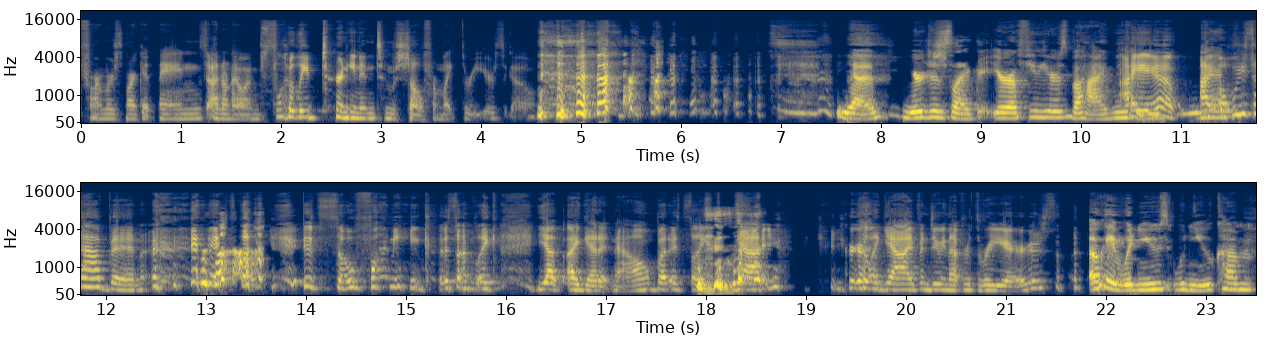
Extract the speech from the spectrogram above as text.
farmers market things. I don't know. I'm slowly turning into Michelle from like three years ago. yes, you're just like you're a few years behind me. I am. I always have been. it's, like, it's so funny because I'm like, yep, I get it now. But it's like, yeah, you're like, yeah, I've been doing that for three years. okay, when you when you come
